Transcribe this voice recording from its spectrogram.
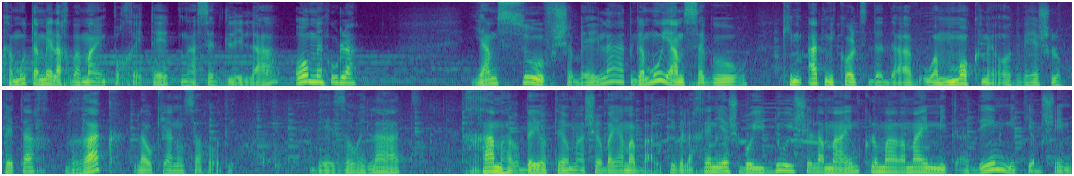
כמות המלח במים פוחתת, נעשית דלילה או מהולה. ים סוף שבאילת, גם הוא ים סגור, כמעט מכל צדדיו, הוא עמוק מאוד ויש לו פתח רק לאוקיינוס ההודי. באזור אילת חם הרבה יותר מאשר בים הבלטי, ולכן יש בו אידוי של המים, כלומר המים מתאדים, מתייבשים.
